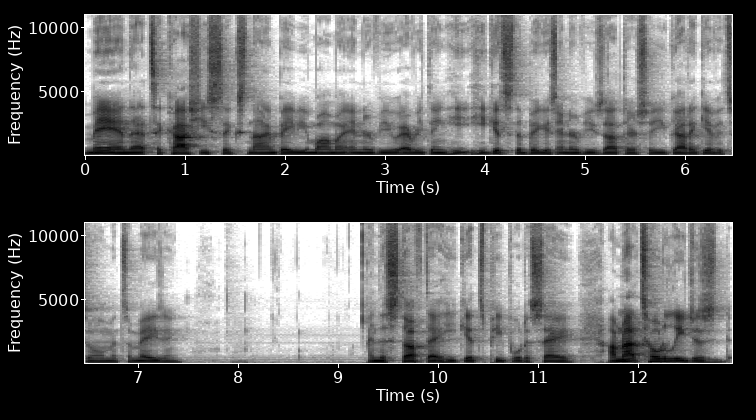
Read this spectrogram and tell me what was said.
man, that Tekashi Six Nine Baby Mama interview, everything. He he gets the biggest interviews out there, so you got to give it to him. It's amazing. And the stuff that he gets people to say. I'm not totally just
